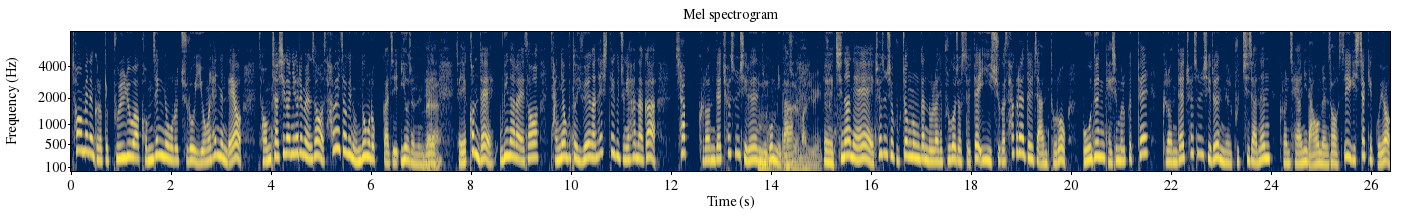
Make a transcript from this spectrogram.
처음에는 그렇게 분류와 검색용으로 주로 이용을 했는데요. 점차 시간이 흐르면서 사회적인 운동으로까지 이어졌는데, 네. 자, 예컨대 우리나라에서 작년부터 유행한 해시태그 중에 하나가 샵 그런데 최순실은 음, 이겁니다. 맞아요, 많이 유행했죠. 네, 지난해 최순실 국정농단 논란이 불거졌을 때 이 이슈가 사그라들지 않도록 모든 게시물 끝에 그런데 최순실은을 붙이자는 그런 제안이 나오면서 쓰이기 시작했고요.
